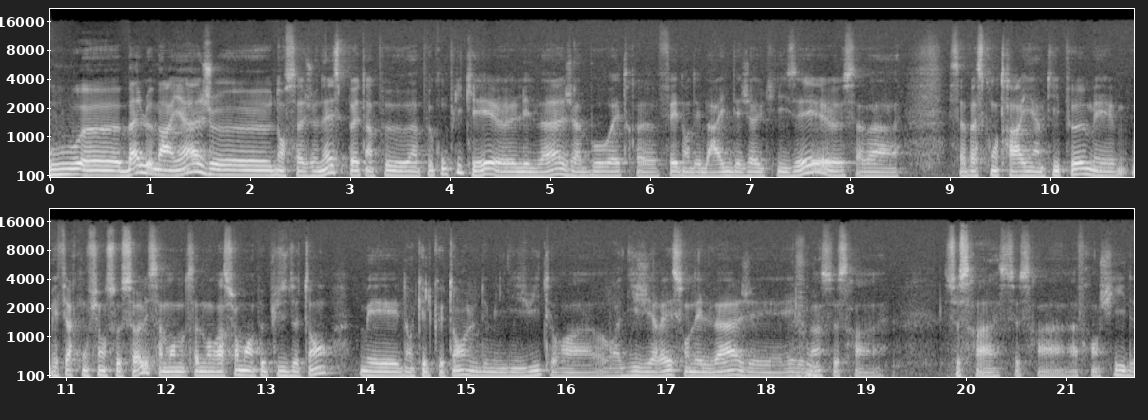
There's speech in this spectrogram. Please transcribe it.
où euh, bah, le mariage, euh, dans sa jeunesse, peut être un peu, un peu compliqué. Euh, L'élevage a beau être fait dans des barriques déjà utilisées, ça, va, ça va se contrarier un petit peu, mais, mais faire confiance au sol, ça, ça demandera sûrement un peu plus de temps, mais dans quelques temps, le 2018 aura, aura digéré son élevage et, et le vin se sera, se sera, se sera affranchi de,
